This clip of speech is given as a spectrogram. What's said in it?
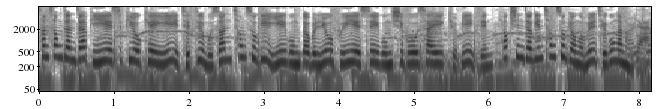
삼성전자 BESPOK Z 무선 청소기 210W VS2015942 큐비는 혁신적인 청소 경험을 제공합니다.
